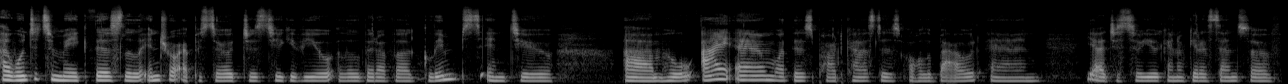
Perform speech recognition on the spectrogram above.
I wanted to make this little intro episode just to give you a little bit of a glimpse into um, who I am, what this podcast is all about, and yeah, just so you kind of get a sense of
